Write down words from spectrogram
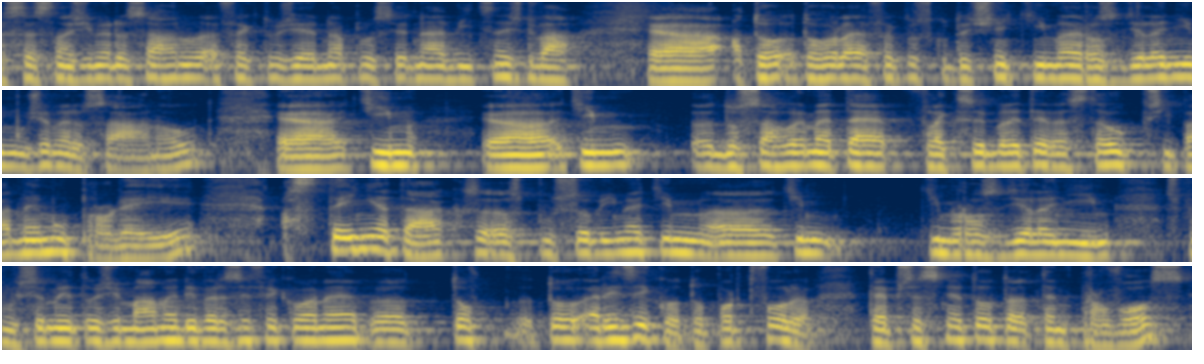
se snažíme dosáhnout efektu, že jedna plus jedna je víc než dva. A to, tohohle efektu skutečně tímhle rozdělením můžeme dosáhnout. Tím, tím dosahujeme té flexibility ve vztahu k případnému prodeji a stejně tak způsobíme tím, eh, tím tím rozdělením způsobíme to, že máme diverzifikované eh, to, to riziko, to portfolio. To je přesně to, to, ten provoz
